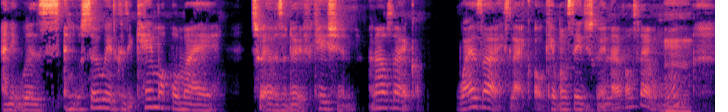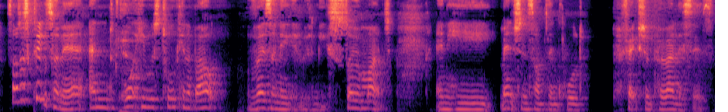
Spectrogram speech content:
and it was and it was so weird because it came up on my Twitter as a notification, and I was like. Why is that? He's like, oh, KevOnStage is going live. I was like, hmm. so I just clicked on it, and what he was talking about resonated with me so much. And he mentioned something called perfection paralysis.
